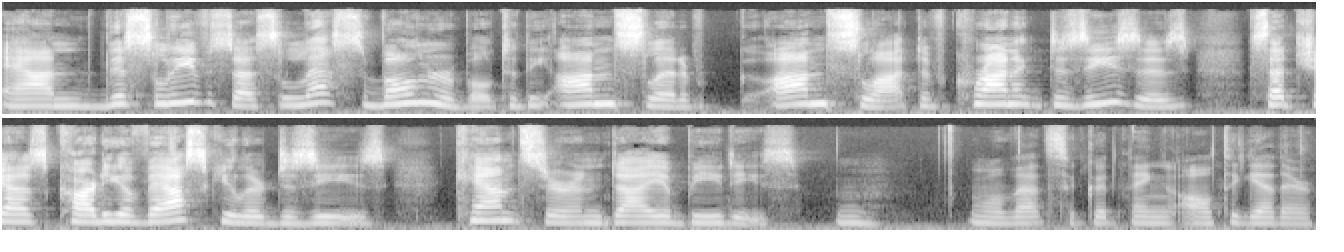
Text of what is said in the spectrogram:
and this leaves us less vulnerable to the onslaught of, onslaught of chronic diseases such as cardiovascular disease, cancer, and diabetes. Mm. Well, that's a good thing altogether.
